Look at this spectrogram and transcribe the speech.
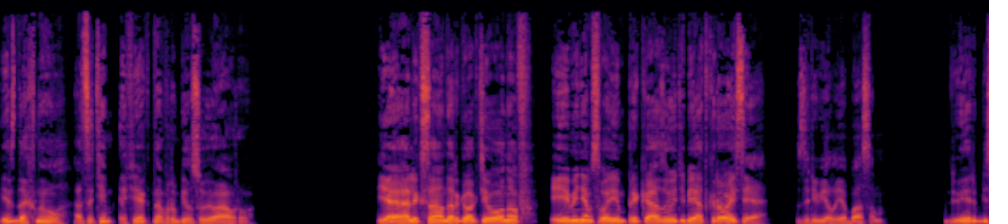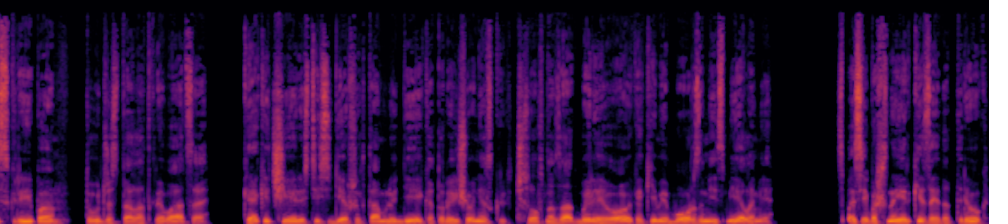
и вздохнул, а затем эффектно врубил свою ауру. «Я, Александр Галактионов, именем своим приказываю тебе откройся!» — взревел я басом. Дверь без скрипа тут же стала открываться, как и челюсти сидевших там людей, которые еще несколько часов назад были ой, какими борзыми и смелыми. Спасибо Шнырке за этот трюк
